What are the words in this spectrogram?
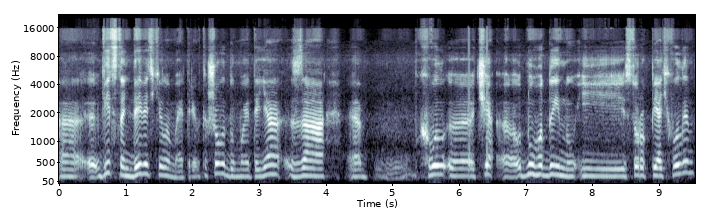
е, відстань 9 кілометрів. Так що ви думаєте, я за хвил, одну годину і 45 хвилин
